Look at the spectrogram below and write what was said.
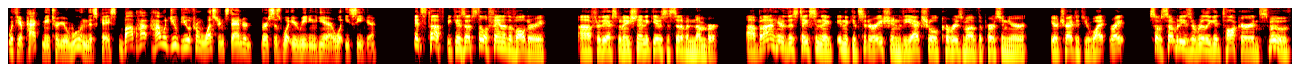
with your pack mates or your Wu in this case. Bob, how how would you view it from Western standard versus what you're reading here, what you see here? It's tough because I'm still a fan of the Vaulderie uh, for the explanation, and it gives instead of a number. Uh, but on here, this takes into into consideration the actual charisma of the person you're you're attracted to, right? Right. So if somebody's a really good talker and smooth,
